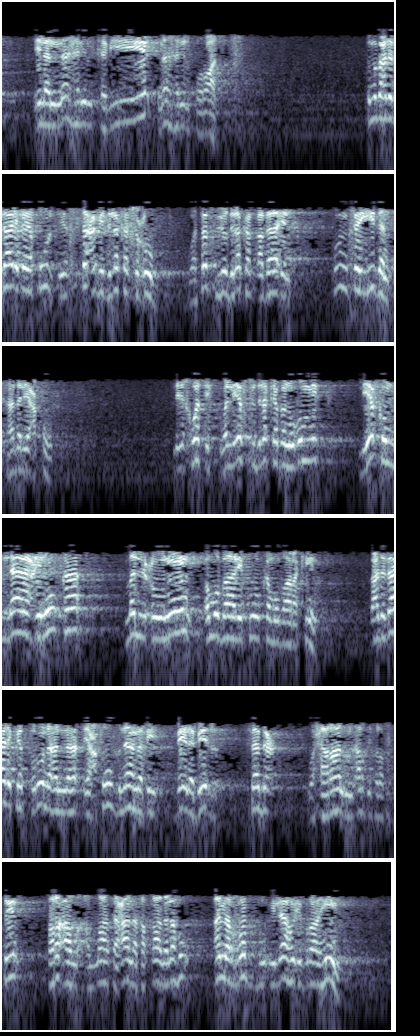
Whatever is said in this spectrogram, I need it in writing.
إلى النهر الكبير نهر الفرات ثم بعد ذلك يقول يستعبد لك شعوب وتسجد لك قبائل. كن سيدا هذا ليعقوب. لإخوتك وليسجد لك بنو أمك ليكن لاعنوك ملعونين ومباركوك مباركين. بعد ذلك يذكرون أن يعقوب نام في بين بئر سبع وحران من أرض فلسطين. فرأى الله تعالى فقال له أنا الرب إله إبراهيم.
